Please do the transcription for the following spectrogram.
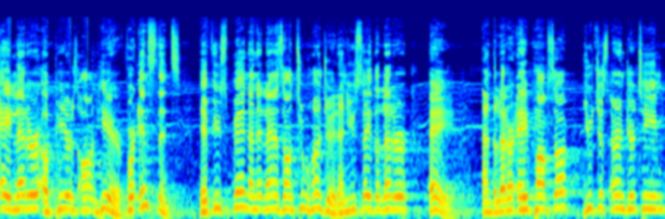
a letter appears on here. For instance, if you spin and it lands on 200 and you say the letter A and the letter A pops up, you just earned your team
